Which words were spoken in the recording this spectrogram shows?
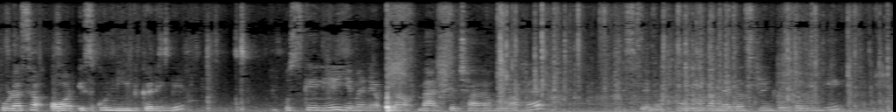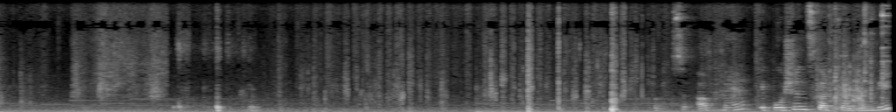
थोड़ा सा और इसको नीड करेंगे। उसके लिए ये मैंने अपना मैच बिछाया हुआ है। इस पर मैं थोड़ा मैदा स्प्रिंकल करूँगी। अब मैं पोर्शंस कट कर लूँगी।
